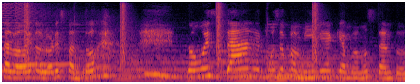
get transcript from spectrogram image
Salvador y Dolores Pantoja. ¿Cómo están, hermosa familia que amamos tanto?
